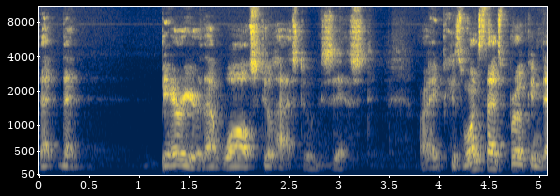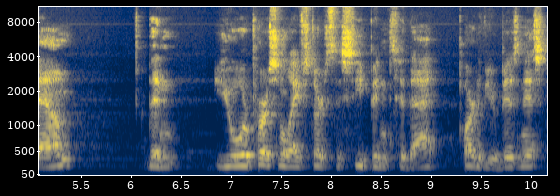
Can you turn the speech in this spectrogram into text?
that that barrier, that wall still has to exist. All right, because once that's broken down, then your personal life starts to seep into that part of your business,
